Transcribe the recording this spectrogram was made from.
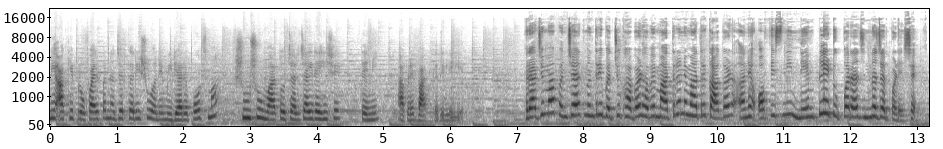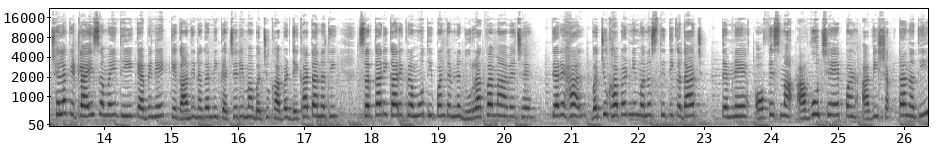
ભરતસિંહની આખી પ્રોફાઇલ પર નજર કરીશું અને મીડિયા રિપોર્ટ્સમાં શું શું વાતો ચર્ચાઈ રહી છે તેની આપણે વાત કરી લઈએ. રાજ્યમાં પંચાયત મંત્રી બચ્ચુ ખાબડ હવે માત્ર ને માત્ર કાગળ અને ઓફિસની નેમપ્લેટ ઉપર જ નજર પડે છે. છેલ્લા કેટલાય સમયથી કેબિનેટ કે ગાંધીનગરની કચેરીમાં બચ્ચુ ખાબડ દેખાતા નથી. સરકારી કાર્યક્રમોથી પણ તેમને દૂર રાખવામાં આવે છે. ત્યારે હાલ બચ્ચુ ખાબડની મનસ્થિતિ કદાચ તેમને ઓફિસમાં આવવું છે પણ આવી શકતા નથી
